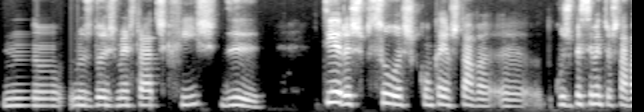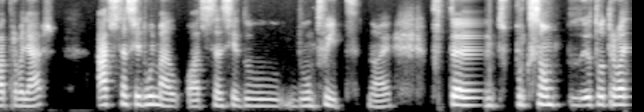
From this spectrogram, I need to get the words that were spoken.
no, nos dois mestrados que fiz, de ter as pessoas com quem eu estava, uh, cujo pensamento eu estava a trabalhar, à distância de um e-mail ou à distância do, de um tweet, não é? Portanto, porque são, eu estou a trabalhar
